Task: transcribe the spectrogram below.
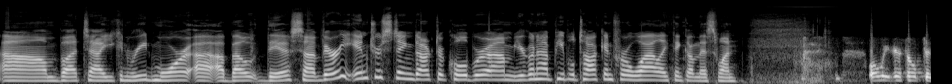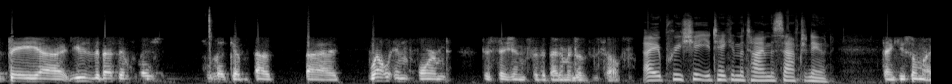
Um, but uh, you can read more uh, about this. Uh, very interesting, Dr. Kolber. Um, you're going to have people talking for a while, I think, on this one. Well, we just hope that they uh, use the best information to make a, a, a well informed decision for the betterment of themselves. I appreciate you taking the time this afternoon. Thank you so much.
